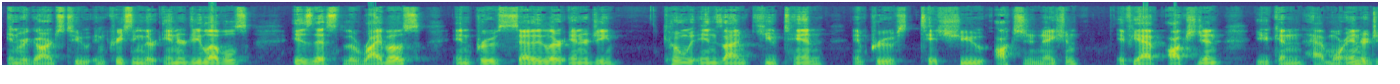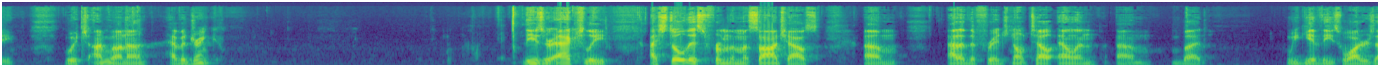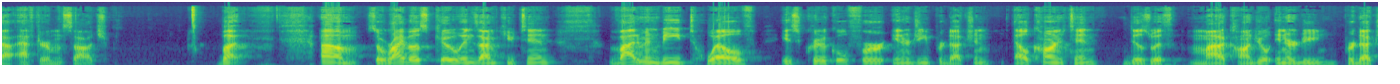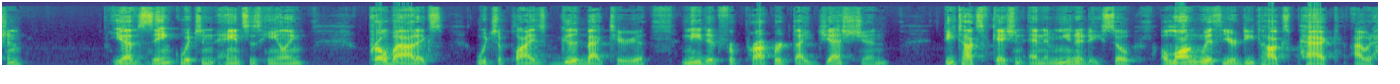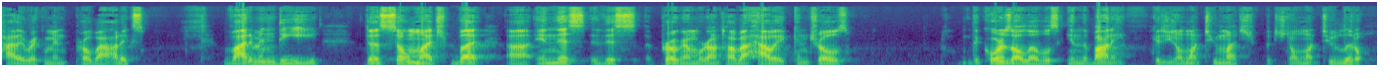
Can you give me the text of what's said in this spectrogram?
in regards to increasing their energy levels is this the ribose improves cellular energy, coenzyme Q10 improves tissue oxygenation. If you have oxygen, you can have more energy. which I'm to have a drink. These are actually, I stole this from the massage house um, out of the fridge. Don't tell Ellen, um, but we give these waters out after a massage. But um, so ribose, coenzyme Q10, vitamin B12 is critical for energy production. L-carnitine deals with mitochondrial energy production. You have zinc, which enhances healing. Probiotics, which supplies good bacteria needed for proper digestion, detoxification, and immunity. So, along with your detox pack, I would highly recommend probiotics. Vitamin D does so much, but uh, in this this program, we're going to talk about how it controls the cortisol levels in the body because you don't want too much, but you don't want too little.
